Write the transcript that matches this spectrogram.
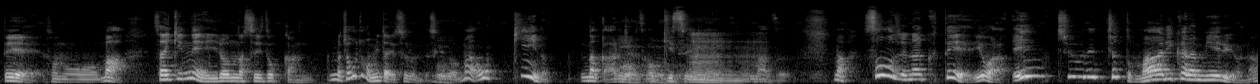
ってそのまあ最近ねいろんな水族館、まあ、ちょこちょこ見たりするんですけど、うん。まあ大きいのなんかあるじゃないですか、うん大きい水槽、うん。まず。まあそうじゃなくて要は円柱でちょっと周りから見えるような、まあ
